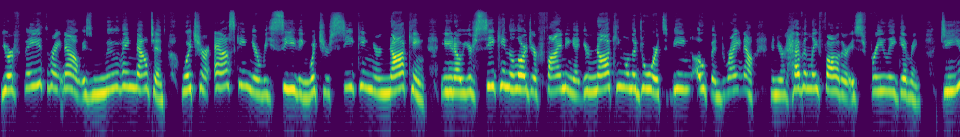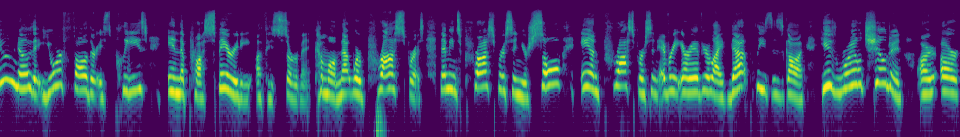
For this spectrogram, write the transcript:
Your faith right now is moving mountains. What you're asking, you're receiving. What you're seeking, you're knocking. You know, you're seeking the Lord, you're finding it. You're knocking on the door, it's being opened right now. And your heavenly Father is freely giving. Do you know that your Father is pleased in the prosperity of his servant? Come on, that word prosperous. That means prosperous in your soul and prosperous in every area of your life. That pleases God. His royal children are, are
